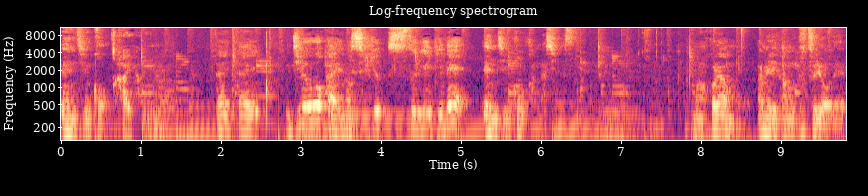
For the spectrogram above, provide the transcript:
エンジン交換。はいはい。大体15回の出出撃でエンジン交換らしいですねまあこれはもうアメリカの物量で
